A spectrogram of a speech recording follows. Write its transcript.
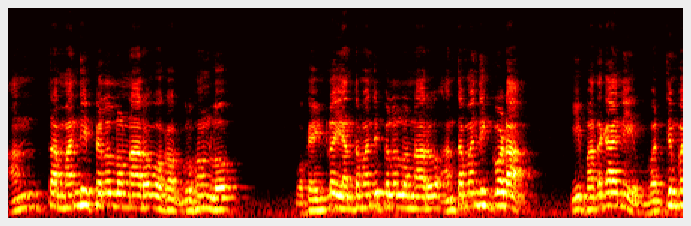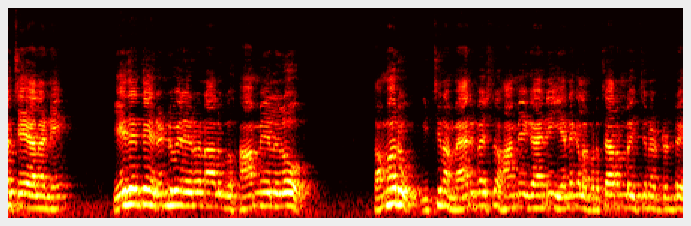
అంతమంది పిల్లలు ఉన్నారు ఒక గృహంలో ఒక ఇంట్లో ఎంతమంది పిల్లలు ఉన్నారో అంతమందికి కూడా ఈ పథకాన్ని వర్తింపచేయాలని ఏదైతే రెండు వేల ఇరవై నాలుగు హామీలలో తమరు ఇచ్చిన మేనిఫెస్టో హామీ కానీ ఎన్నికల ప్రచారంలో ఇచ్చినటువంటి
